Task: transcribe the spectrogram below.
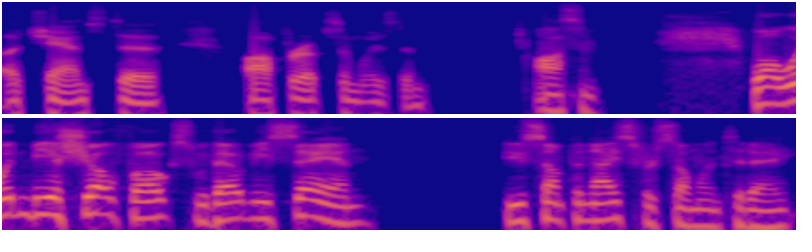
a chance to offer up some wisdom. Awesome. Well, it wouldn't be a show, folks, without me saying, do something nice for someone today.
